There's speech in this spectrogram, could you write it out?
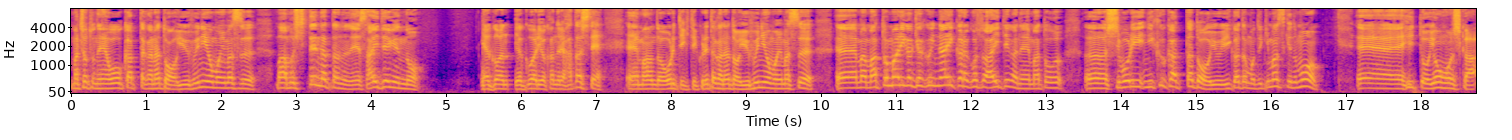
まあちょっとね、多かったかなというふうに思います。まあ無失点だったんでね、最低限の役役割をかなり果たして、えー、マウンドを降りてきてくれたかなというふうに思います。えー、まあ、まとまりが逆にないからこそ相手がね、的を、絞りにくかったという言い方もできますけども、えー、ヒットを4本しか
